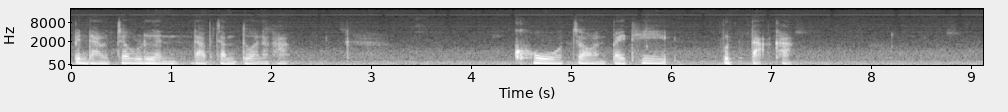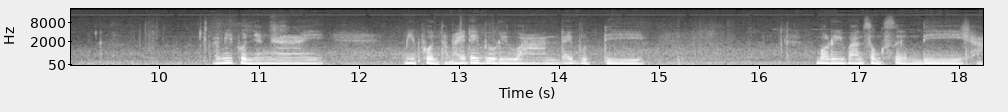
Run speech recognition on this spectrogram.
เป็นดาวเจ้าเรือนดาวประจำตัวนะคะ โคจรไปที่ปุตตะค่ะ แล้วมีผลยังไง มีผลทำให้ได้บริวารได้บุตรดี บริวารส่งเสริมดีค่ะ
